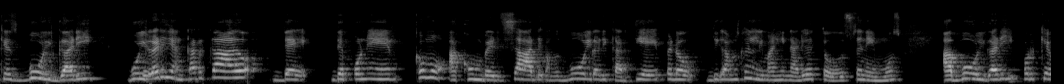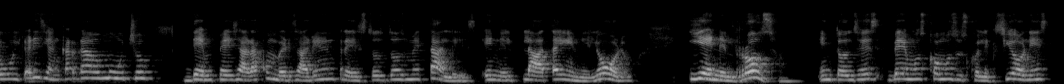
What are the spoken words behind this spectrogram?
que es Bulgari. Bulgari se ha encargado de, de poner como a conversar, digamos, Bulgari, Cartier, pero digamos que en el imaginario de todos tenemos a Bulgari, porque Bulgari se ha encargado mucho de empezar a conversar entre estos dos metales, en el plata y en el oro, y en el rosa. Entonces vemos cómo sus colecciones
